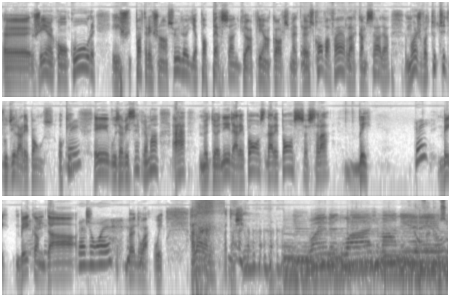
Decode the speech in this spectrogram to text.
euh, j'ai un concours et je suis pas très chanceux, là. Il n'y a pas personne qui a appelé encore ce matin. Euh, ce qu'on va faire, là, comme ça, là, moi, je vais tout de suite vous dire la réponse, OK? Oui. Et vous avez simplement à me donner la réponse. La réponse, ce sera B. B? B. B comme dans... Benoît. Benoît, oui. Alors, attention. Loin de toi, je m'en Et là, on fait comme ça,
